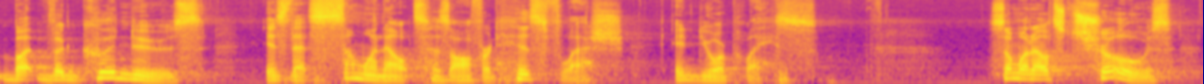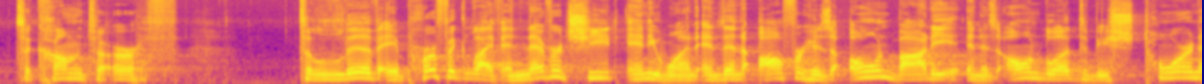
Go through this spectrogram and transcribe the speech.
But the good news is that someone else has offered his flesh in your place. Someone else chose to come to earth to live a perfect life and never cheat anyone, and then offer his own body and his own blood to be torn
